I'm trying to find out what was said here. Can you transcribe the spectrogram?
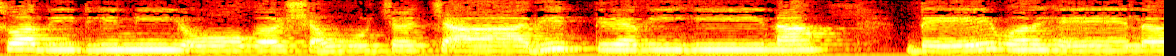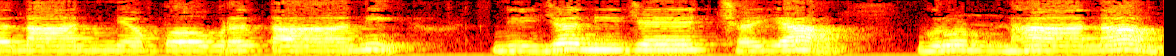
स्वविधिनियोगशौचचारित्र्यविहीना देवहेलनान्यपव्रतानि निज निजेच्छया गृह्णानाम्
